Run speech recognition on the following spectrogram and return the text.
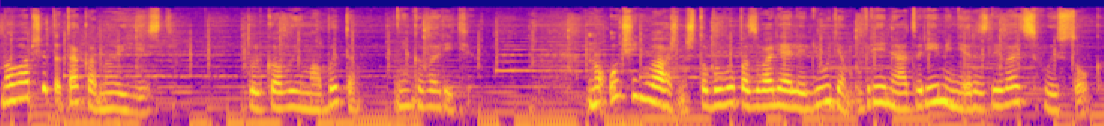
но вообще-то так оно и есть. Только вы им об этом не говорите. Но очень важно, чтобы вы позволяли людям время от времени разливать свой сок –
